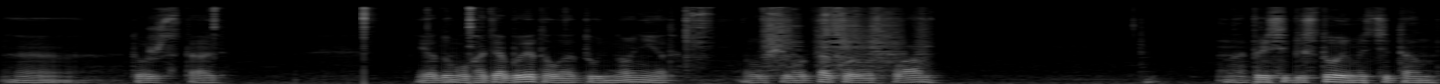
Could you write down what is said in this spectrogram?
э, тоже сталь. Я думал, хотя бы это латунь, но нет. В общем, вот такой вот хлам. При себестоимости там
